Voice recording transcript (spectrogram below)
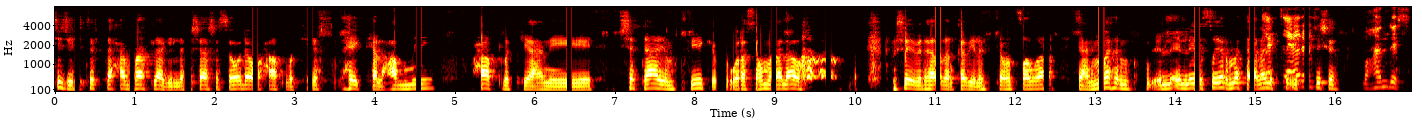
تجي تفتحها ما تلاقي إلا شاشه سوداء وحاط لك هيكل عظمي وحاط لك يعني شتايم فيك ورسم عملاء وشيء من هذا القبيل. أنت متصور يعني ما اللي يصير مثلا تكتشف مهندس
